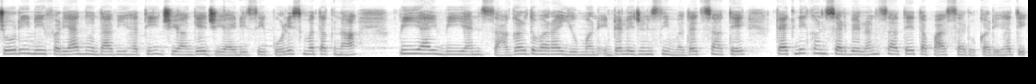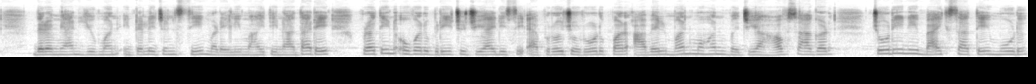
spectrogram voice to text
ચોરીની ફરિયાદ નોંધાવી હતી, જે અંગે જીઆઈડીસી પોલીસ મથકના પીઆઈબીએન સાગર દ્વારા હ્યુમન ઇન્ટેલિજન્સની મદદ સાથે ટેકનિકલ સર્વેલન્સ સાથે તપાસ શરૂ કરી હતી. દરમિયાન હ્યુમન ઇન્ટેલિજન્સથી મળેલી માહિતીના આધારે પ્રતિન ઓવરબ્રિજ જીઆઈડીસી એપ્રોચ રોડ પર આવેલ મનમોહન ભજીયા હાઉસ આગળ ચોરીની બાઇક સાથે મૂળ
